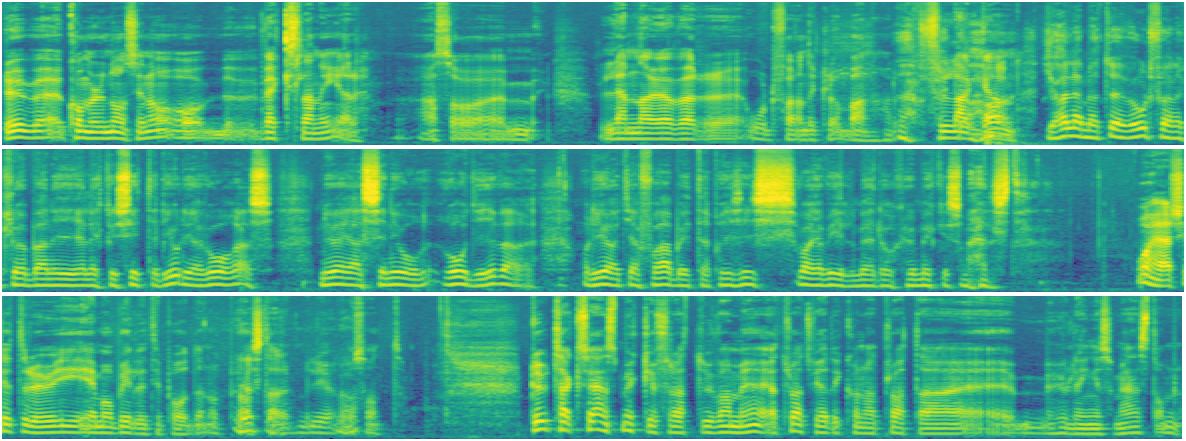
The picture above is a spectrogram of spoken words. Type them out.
Du, eh, kommer du någonsin att växla ner? Alltså mm, lämna över ordförandeklubban, flaggan? Jag har, jag har lämnat över ordförandeklubban i Electricity, det gjorde jag i våras. Nu är jag senior rådgivare och det gör att jag får arbeta precis vad jag vill med och hur mycket som helst. Och här sitter du i e-mobility-podden och pratar miljö och ja. sånt. Du, tack så hemskt mycket för att du var med. Jag tror att vi hade kunnat prata eh, hur länge som helst om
